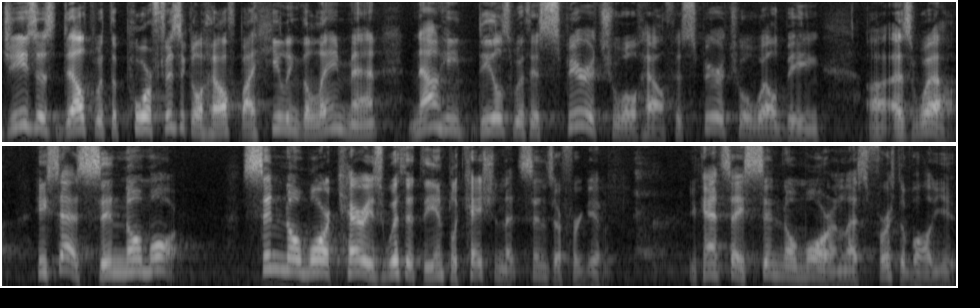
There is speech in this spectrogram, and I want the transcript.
Jesus dealt with the poor physical health by healing the lame man. Now He deals with his spiritual health, his spiritual well-being uh, as well. He says, sin no more. Sin no more carries with it the implication that sins are forgiven. You can't say sin no more unless first of all you,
